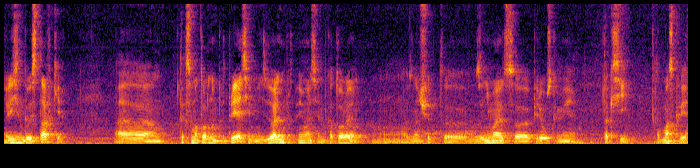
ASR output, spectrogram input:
лизинговой ставки таксомоторным предприятиям, индивидуальным предпринимателям, которые значит, занимаются перевозками такси в Москве.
